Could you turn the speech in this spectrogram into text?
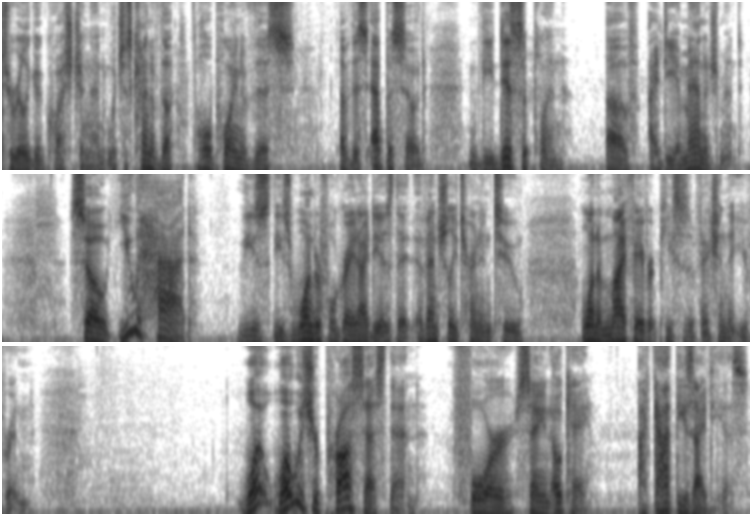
to a really good question then, which is kind of the, the whole point of this of this episode, the discipline of idea management. So you had these these wonderful, great ideas that eventually turn into one of my favorite pieces of fiction that you've written. What what was your process then for saying, okay, I've got these ideas.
